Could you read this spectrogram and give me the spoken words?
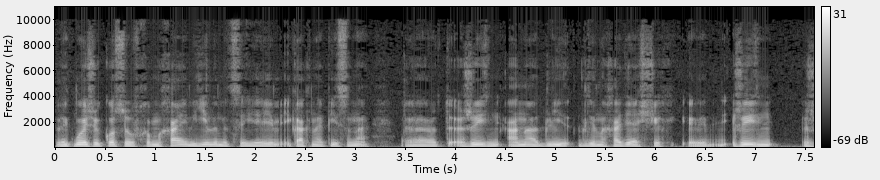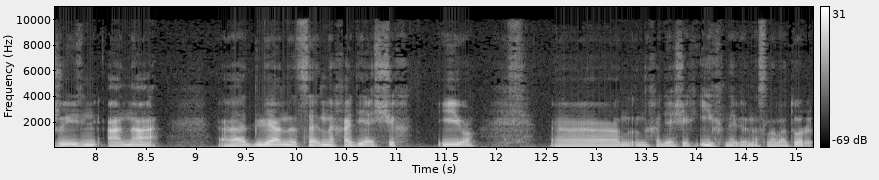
Век мойши косов хамхаим гилем и как написано, э, жизнь она для, для находящих, э, жизнь, жизнь она э, для находящих ее, находящих их, наверное, слова Торы.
